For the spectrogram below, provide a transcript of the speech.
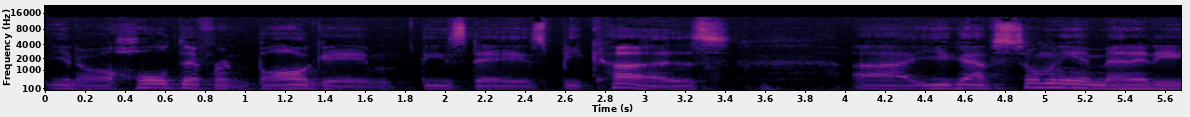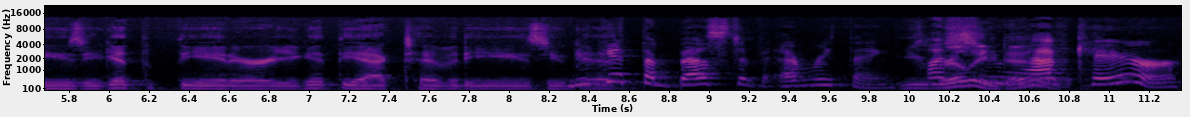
you know, a whole different ball game these days because – uh, you have so many amenities. You get the theater, you get the activities, you, you get, get the best of everything. You Plus really you do. have care.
